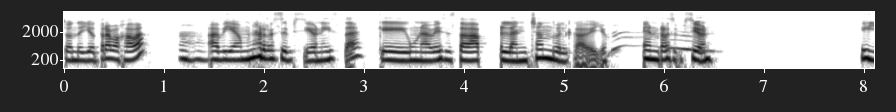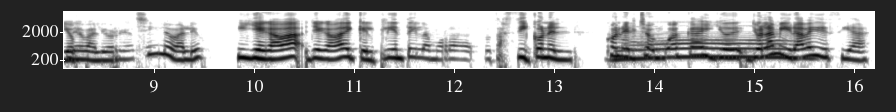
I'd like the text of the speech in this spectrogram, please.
donde yo trabajaba, Ajá. había una recepcionista que una vez estaba planchando el cabello en recepción. Y yo, Le valió riata. sí, le valió. Y llegaba, llegaba de que el cliente y la morra, pues así con el, con el chongo acá, y yo, yo la miraba y decía,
